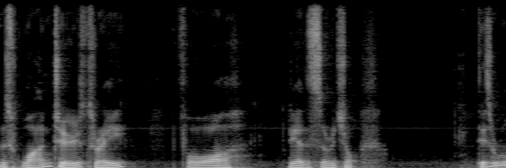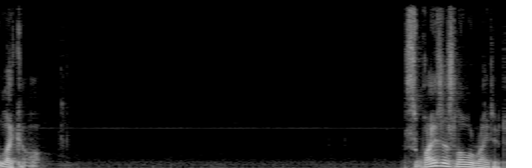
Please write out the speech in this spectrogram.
Was one, two, three, four. Yeah, this is original. These are all like. uh, So why is this lower rated?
